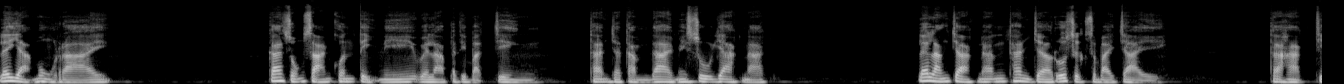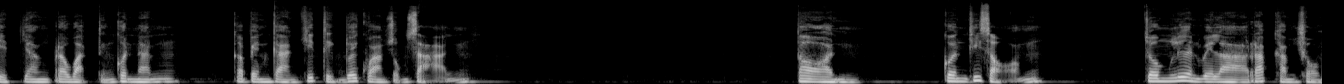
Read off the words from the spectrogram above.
และอย่ามุ่งร้าย การสงสารคนตินี้เวลาปฏิบัติจริง ท่านจะทำได้ไม่สู้ยากนัก และหลังจากนั้นท่านจะรู้สึกสบายใจ ถ้าหากจิตยังประวัติถึงคนนั้น ก็เป็นการคิดถึงด้วยความสงสาร ตอนกลที่สองจงเลื่อนเวลารับคำชม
